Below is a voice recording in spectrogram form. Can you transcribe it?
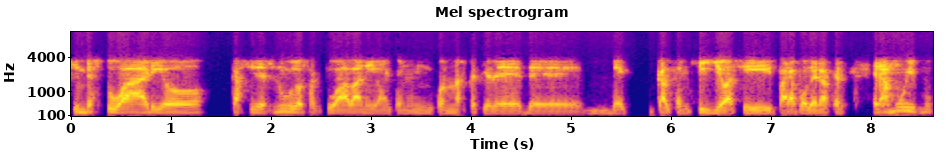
sin vestuario, casi desnudos actuaban, iban con, un, con una especie de, de, de, calzoncillo así para poder hacer. Era muy, muy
